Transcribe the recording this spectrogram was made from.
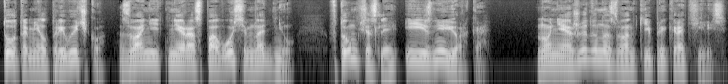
Тот имел привычку звонить мне раз по восемь на дню, в том числе и из Нью-Йорка. Но неожиданно звонки прекратились.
